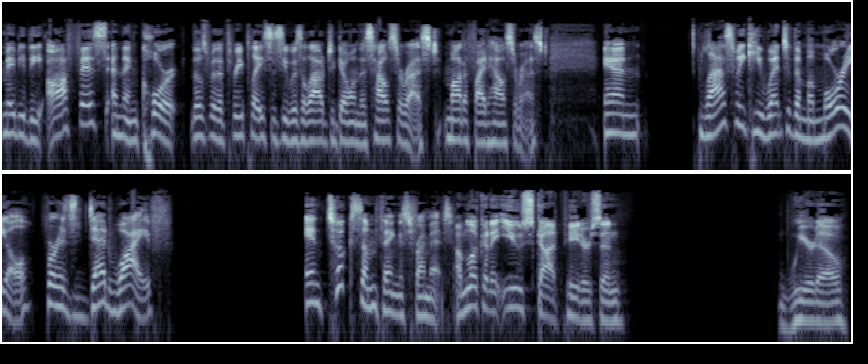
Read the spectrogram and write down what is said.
maybe the office and then court. Those were the three places he was allowed to go on this house arrest, modified house arrest. And last week he went to the memorial for his dead wife and took some things from it. I'm looking at you, Scott Peterson. Weirdo.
